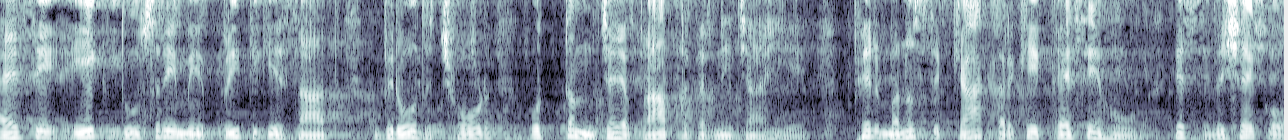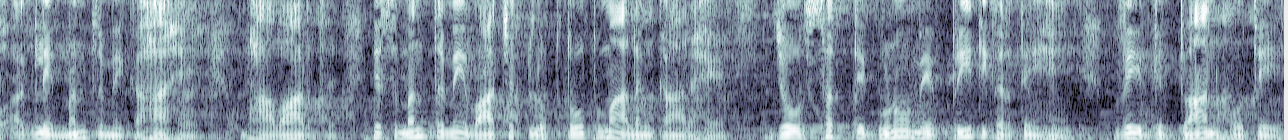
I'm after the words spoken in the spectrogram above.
ऐसे एक दूसरे में प्रीति के साथ विरोध छोड़ उत्तम जय प्राप्त करनी चाहिए। फिर मनुष्य क्या करके कैसे हों, इस विषय को अगले मंत्र में कहा है। भावार्थ, इस मंत्र में वाचक् लुप्तोपमा अलंकार है। जो सत्य गुणों में प्रीति करते हैं, वे विद्वान होते,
